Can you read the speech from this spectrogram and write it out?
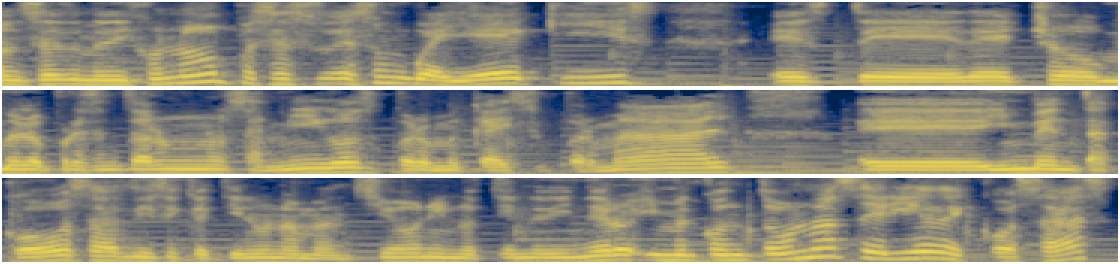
Entonces me dijo, no, pues es, es un güey X, este, de hecho me lo presentaron unos amigos, pero me cae súper mal, eh, inventa cosas, dice que tiene una mansión y no tiene dinero, y me contó una serie de cosas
